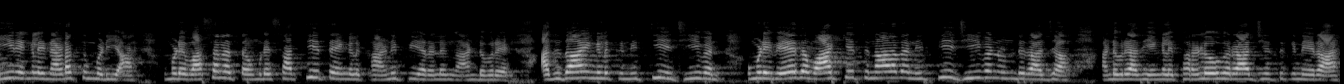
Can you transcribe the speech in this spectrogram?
நீர் எங்களை நடத்தும்படியா உம்முடைய வசனத்தை உம்முடைய சத்தியத்தை எங்களுக்கு அனுப்பி அருளுங்க ஆண்டவரே. அதுதான் எங்களுக்கு நித்திய ஜீவன். உம்முடைய வேத வாக்கியத்தினால தான் நித்திய ஜீவன் உண்டு ராஜா. ஆண்டவரே அது எங்களை பரலோக ராஜ்யத்துக்கு நேராய்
